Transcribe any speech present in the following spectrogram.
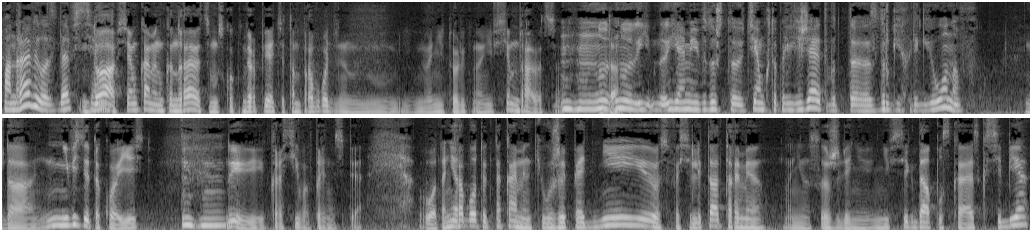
Понравилось, да, всем? Да, всем Каменка нравится. Мы сколько мероприятий там проводим, они только, они всем нравятся. Угу. Ну, да. ну, я имею в виду, что тем, кто приезжает вот э, с других регионов. Да, не везде такое есть угу. ну и красиво, в принципе. Вот, они работают на Каменке уже пять дней с фасилитаторами, они, к сожалению, не всегда пускают к себе,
